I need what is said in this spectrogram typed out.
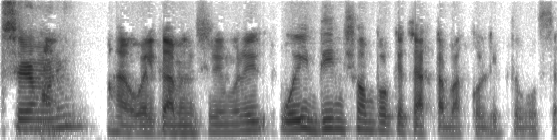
সেরেমনি হ্যাঁ ওয়েলকামিং সিরিমনি ওই দিন সম্পর্কে চারটা বাক্য লিখতে বলছে।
